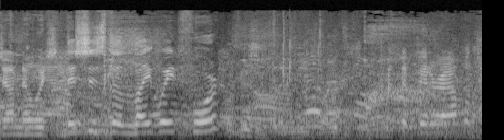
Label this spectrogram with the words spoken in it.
don't know which. This is the lightweight four. The bitter apple juice?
